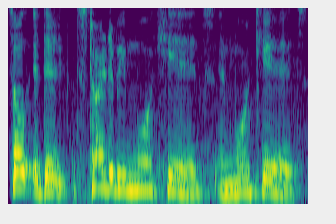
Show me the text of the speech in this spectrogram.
So it, there started to be more kids and more kids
